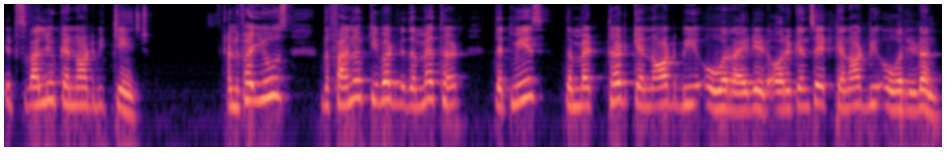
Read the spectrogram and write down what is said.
its value cannot be changed. And if I use the final keyword with a method, that means the method cannot be overridden or you can say it cannot be overridden.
